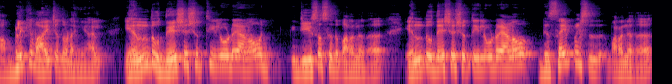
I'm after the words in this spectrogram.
പബ്ലിക് വായിച്ചു തുടങ്ങിയാൽ എന്ത് ഉദ്ദേശശുദ്ധിയിലൂടെയാണോ ജീസസ് ഇത് പറഞ്ഞത് എന്ത് ഉദ്ദേശശുദ്ധിയിലൂടെയാണോ ഡിസൈപ്പിൾസ് പറഞ്ഞത്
